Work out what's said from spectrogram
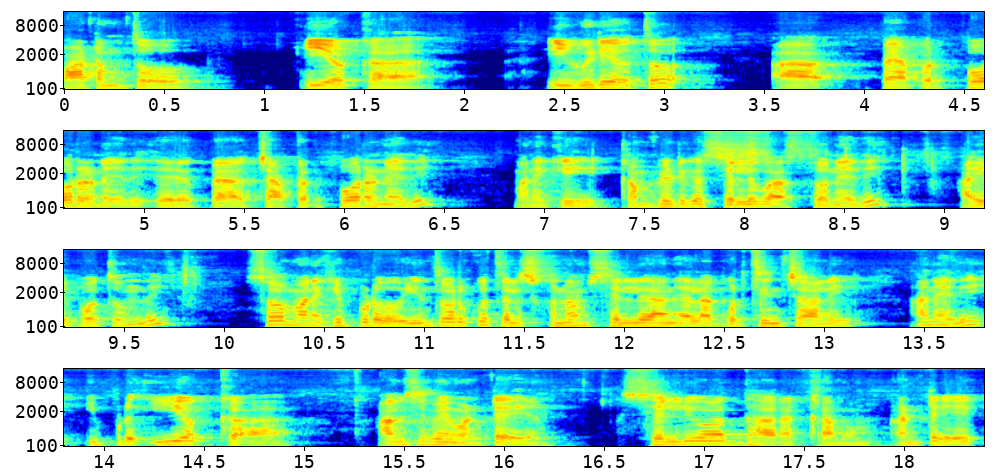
పాఠంతో ఈ యొక్క ఈ వీడియోతో ఆ పేపర్ ఫోర్ అనేది చాప్టర్ ఫోర్ అనేది మనకి కంప్లీట్గా సెల్ వాస్తు అనేది అయిపోతుంది. సో మనకి ఇప్పుడు ఇంతవరకు తెలుసుకున్నాం శల్యాన్ని ఎలా గుర్తించాలి అనేది. ఇప్పుడు ఈ యొక్క అంశం ఏమంటే శల్యోద్ధార క్రమం. అంటే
